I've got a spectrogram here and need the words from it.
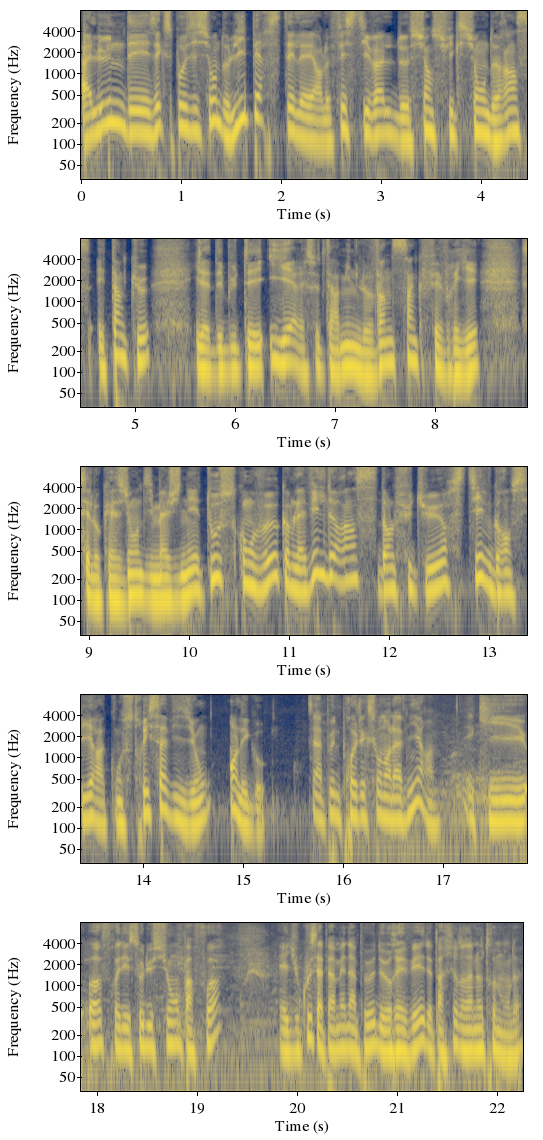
à l'une des expositions de l'Hyperstellaire, le festival de science-fiction de Reims est un. Il a débuté hier et se termine le 25 février. C'est l'occasion d'imaginer tout ce qu'on veut comme la ville de Reims dans le futur. Steve Grandcir a construit sa vision en Lego. C'est un peu une projection dans l'avenir et qui offre des solutions parfois. Et du coup, ça permet d'un peu de rêver, de partir dans un autre monde.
